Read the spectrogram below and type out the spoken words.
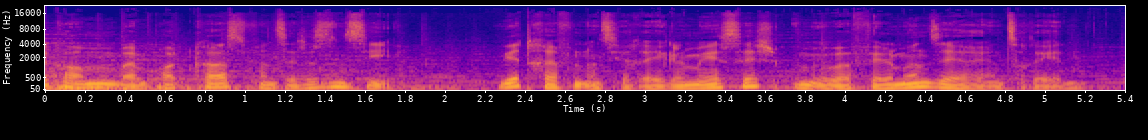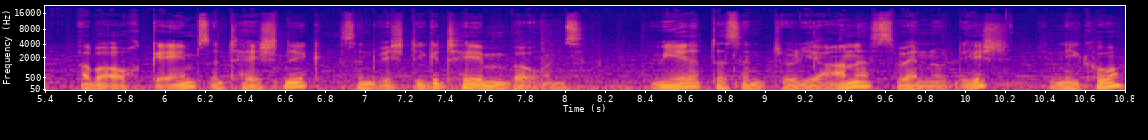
Willkommen beim Podcast von Citizen C. Wir treffen uns hier regelmäßig, um über Filme und Serien zu reden. Aber auch Games und Technik sind wichtige Themen bei uns. Wir, das sind Juliane, Sven und ich, Nico,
